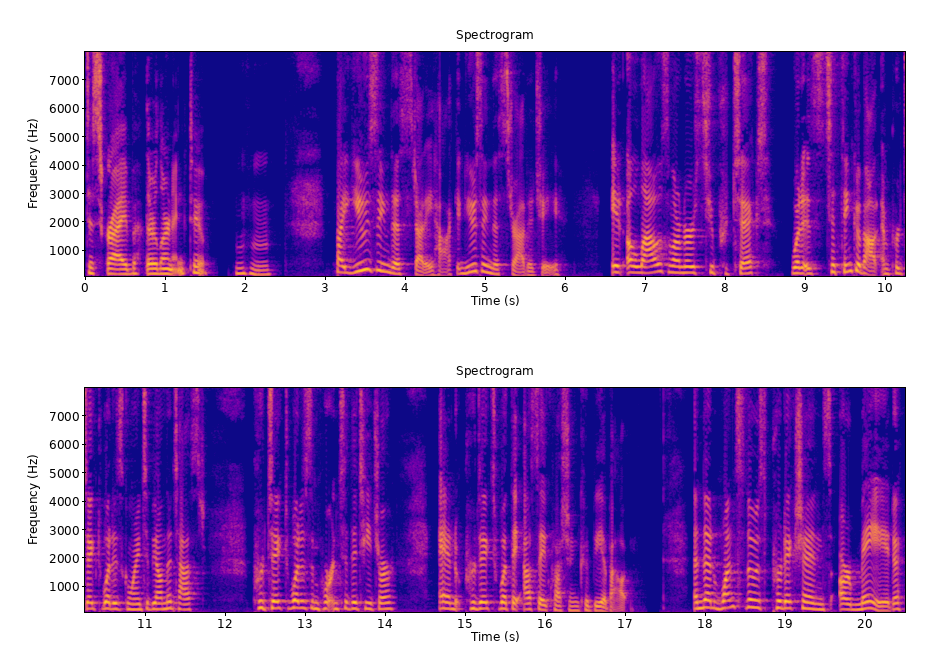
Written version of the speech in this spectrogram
describe their learning too. Mm-hmm. By using this study hack and using this strategy, it allows learners to predict what is to think about and predict what is going to be on the test, predict what is important to the teacher, and predict what the essay question could be about. And then once those predictions are made,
